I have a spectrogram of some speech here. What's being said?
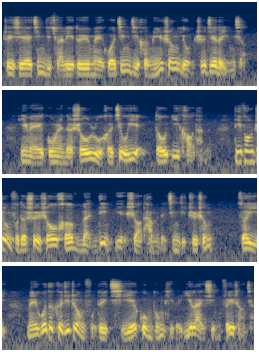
这些经济权利对于美国经济和民生有直接的影响，因为工人的收入和就业都依靠他们，地方政府的税收和稳定也需要他们的经济支撑，所以美国的各级政府对企业共同体的依赖性非常强。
